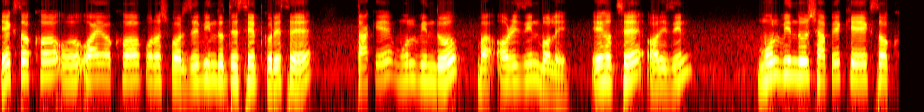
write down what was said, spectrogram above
এক্স অক্ষ ও ওয়াই অক্ষ পরস্পর যে বিন্দুতে ছেদ করেছে, তাকে মূল বিন্দু বা অরিজিন বলে। এ হচ্ছে অরিজিন। মূল বিন্দুর সাপেক্ষে এক্স অক্ষ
